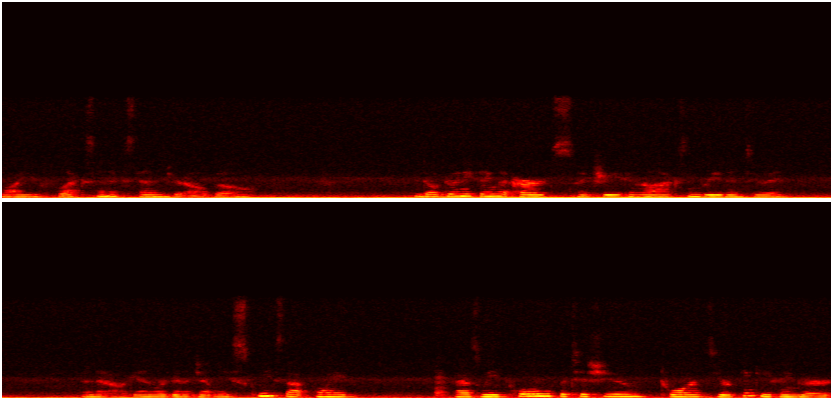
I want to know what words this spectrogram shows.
while you flex and extend your elbow. And don't do anything that hurts. Make sure you can relax and breathe into it. And now again, we're going to gently squeeze that point as we pull the tissue towards your pinky finger.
